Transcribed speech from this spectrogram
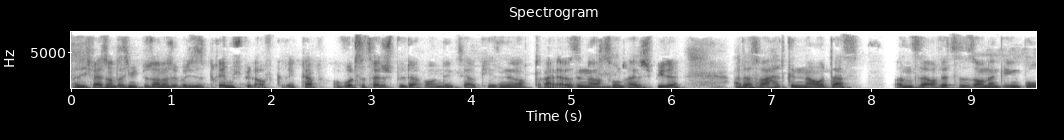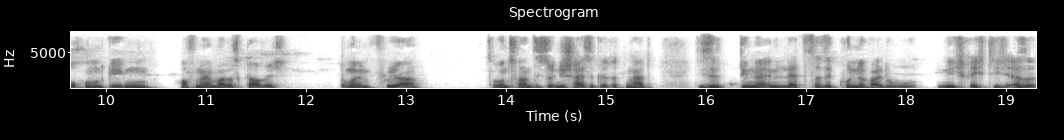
Also ich weiß noch, dass ich mich besonders über dieses Bremen-Spiel aufgeregt habe, obwohl es der zweite Spieltag war und denkst ja, okay, sind ja noch drei, äh, sind ja noch 32 Spiele. Aber das war halt genau das, was uns ja auch letzte Saison dann gegen Bochum und gegen Hoffenheim war das, glaube ich, irgendwann im Frühjahr 22 so in die Scheiße geritten hat. Diese Dinger in letzter Sekunde, weil du nicht richtig, also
